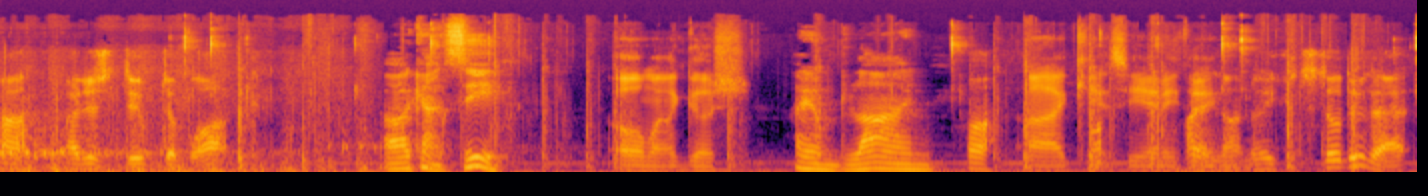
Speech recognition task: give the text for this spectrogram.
Huh, I just duped a block. Oh, I can't see. Oh my gosh. I am blind. I can't see I anything. did not know you could still do that.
